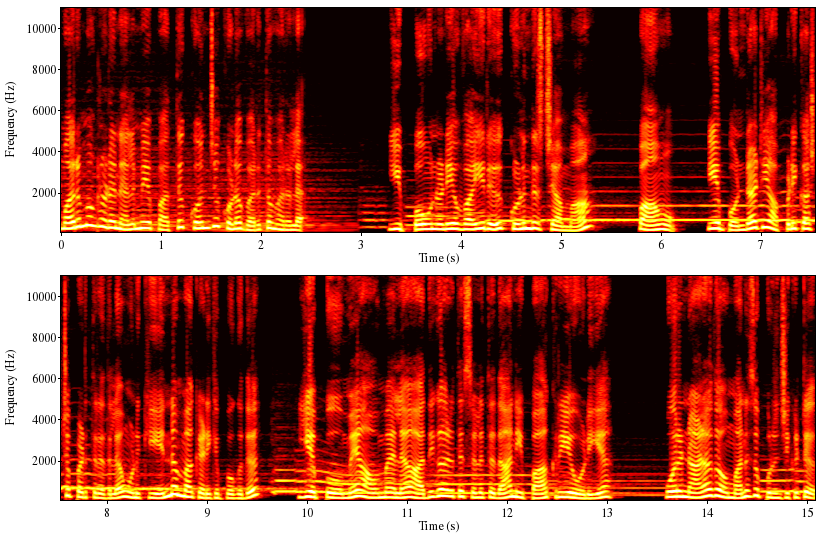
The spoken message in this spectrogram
மருமகளோட நிலைமைய பார்த்து கொஞ்சம் கூட வருத்தம் வரல. இப்போ உன்னுடைய வயிறு குளிர்ந்துருச்சாமா பாவம். என் பொண்டாட்டி அப்படி கஷ்டப்படுத்துறதுல உனக்கு என்னம்மா கிடைக்க போகுது? எப்பவுமே அவன் மேல அதிகாரத்தை செலுத்ததான் நீ பாக்குறிய ஒழிய. ஒரு நாளாவது அவன் மனசு புரிஞ்சுக்கிட்டு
